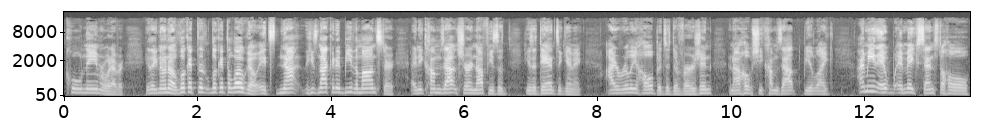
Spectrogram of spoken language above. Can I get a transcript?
cool name or whatever. He's like, no, no. Look at the look at the logo. It's not. He's not gonna be the monster. And he comes out, and sure enough, he's a he's a dancing gimmick. I really hope it's a diversion, and I hope she comes out to be like. I mean, it it makes sense. The whole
